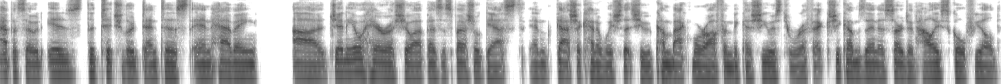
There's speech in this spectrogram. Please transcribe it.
episode is the titular dentist and having uh, Jenny O'Hara show up as a special guest. And gosh, I kind of wish that she would come back more often because she was terrific. She comes in as Sergeant Holly Schofield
